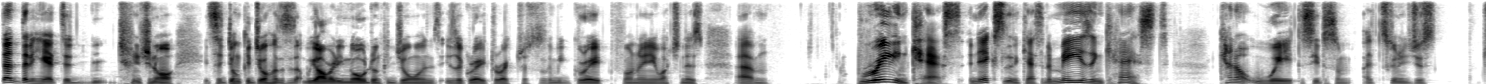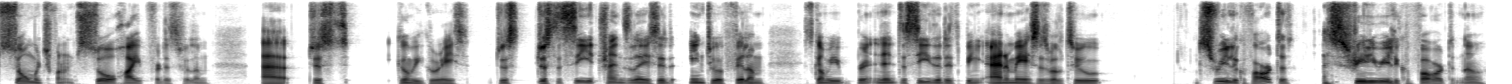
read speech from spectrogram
that, that he had to, you know, it's like Duncan Jones. We already know Duncan Jones is a great director, so it's gonna be great fun you're watching this. Um, brilliant cast, an excellent cast, an amazing cast. Cannot wait to see this film. It's gonna be just so much fun. I'm so hyped for this film. Uh, just gonna be great. Just just to see it translated into a film, it's gonna be brilliant. To see that it's being animated as well too. I'm just really looking forward to it. I'm just really, really looking forward to it now.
